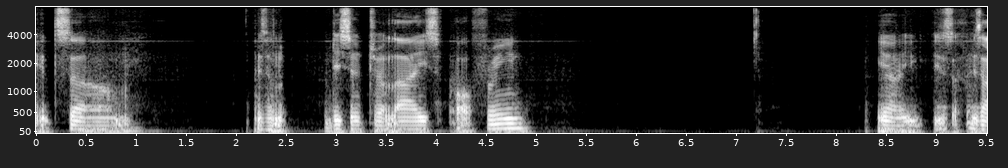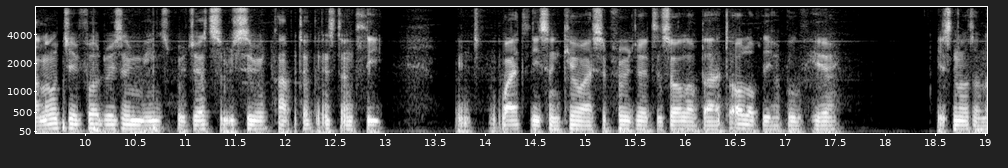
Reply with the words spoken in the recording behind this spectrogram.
It's um it's a decentralized offering. Yeah it's, it's an on-chain fundraising means projects receiving capital instantly whitelist and KYC project is all of that, all of the above here. It's not an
